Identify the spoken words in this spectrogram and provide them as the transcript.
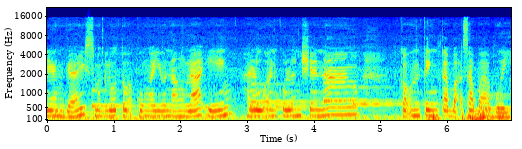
Ayan guys, magluto ako ngayon ng laing. Haluan ko lang siya ng kaunting taba sa baboy.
